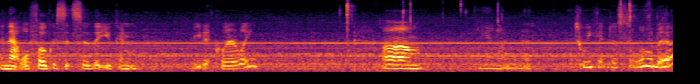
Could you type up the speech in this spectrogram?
And that will focus it so that you can read it clearly. Um, and I'm going to tweak it just a little bit.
